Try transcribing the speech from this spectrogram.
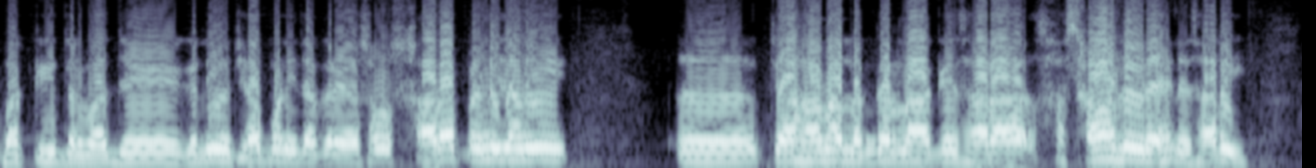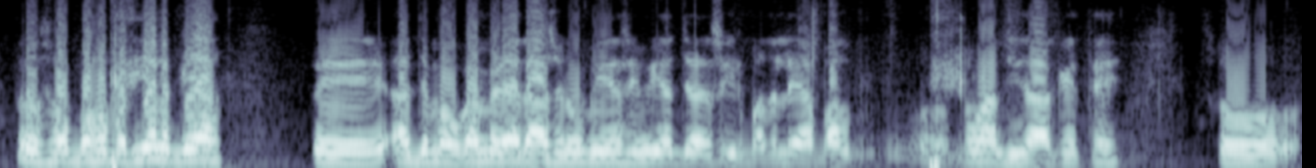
ਬਾਕੀ ਦਰਵਾਜ਼ੇ ਕੰਨੀ ਉਹ ਚਾਹ ਪਾਣੀ ਦਾ ਕਰਿਆ। ਸੋ ਸਾਰਾ ਪਿੰਡ ਜਾਣੀ ਅਹ ਚਾਹਾਂ ਦਾ ਲੰਗਰ ਲਾ ਕੇ ਸਾਰਾ ਸ- ਸਾਥ ਦੇ ਰਹੇ ਨੇ ਸਾਰੇ ਹੀ। ਤੋ ਸੋ ਬਹੁਤ ਵਧੀਆ ਲੱਗਿਆ। ਤੇ ਅੱਜ ਮੌਕਾ ਮਿਲਿਆ ਦਾਸ ਨੂੰ ਵੀ ਅਸੀਂ ਵੀ ਅੱਜ ਆਸ਼ੀਰਵਾਦ ਲਿਆ ਬਲ ਭਗਵਾਨ ਜੀ ਦਾ ਆ ਕੇ ਇੱਥੇ। ਸੋ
